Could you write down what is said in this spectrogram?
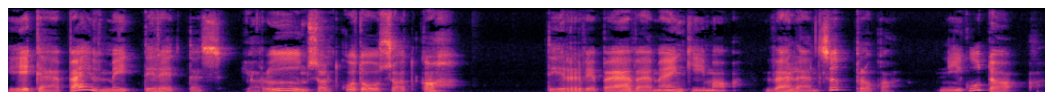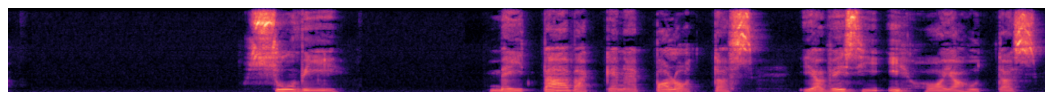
ege päiv meid teretas ja rõõmsalt kodosaad kah. terve päeva mängima välän sõproga nigu ta. Suvi. meid päeväkene palotas ja vesi ihho jahutas.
